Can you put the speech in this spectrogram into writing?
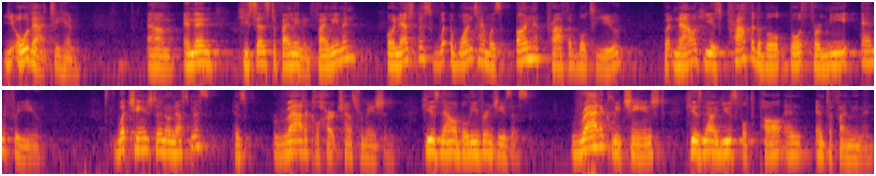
You owe that to him. Um, and then he says to Philemon, Philemon, Onesimus at one time was unprofitable to you, but now he is profitable both for me and for you. What changed in Onesimus? His radical heart transformation. He is now a believer in Jesus radically changed, he is now useful to Paul and, and to Philemon.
